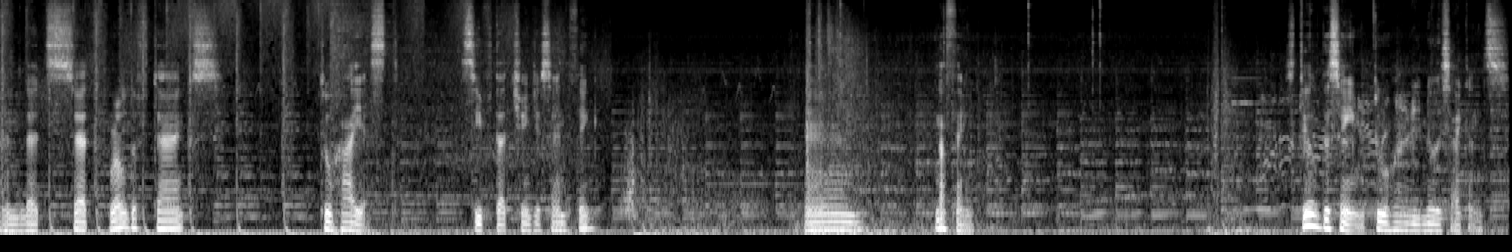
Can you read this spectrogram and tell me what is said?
and let's set World of Tanks to highest. See if that changes anything. And nothing. Still the same 200 milliseconds.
